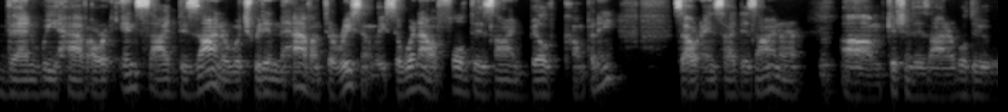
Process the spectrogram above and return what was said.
Then we have our inside designer, which we didn't have until recently. So we're now a full design build company. So our inside designer, um, kitchen designer, will do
